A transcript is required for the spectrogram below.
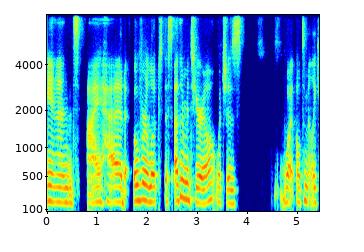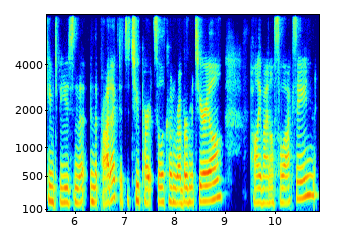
And I had overlooked this other material, which is what ultimately came to be used in the in the product. It's a two-part silicone rubber material, polyvinyl siloxane.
